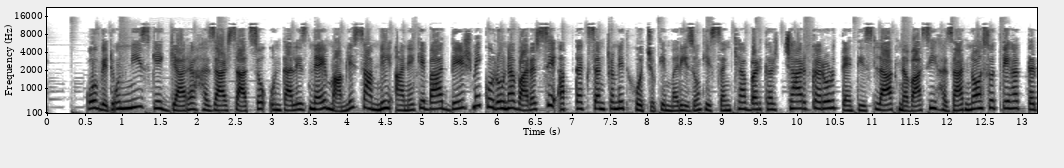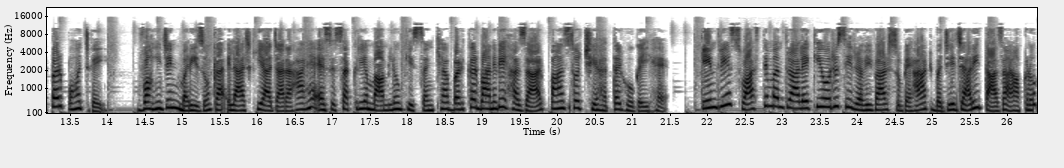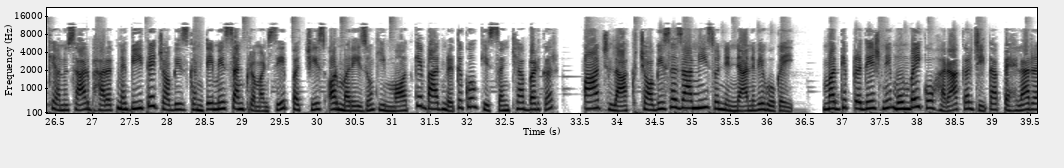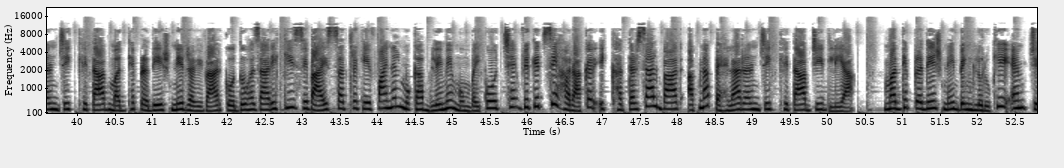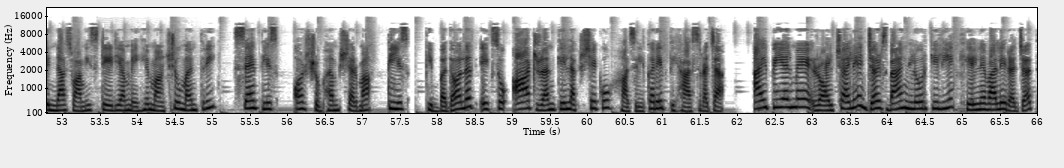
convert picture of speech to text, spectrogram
कोविड 19 के ग्यारह हज़ार सात सौ उनतालीस नए मामले सामने आने के बाद देश में कोरोना वायरस से अब तक संक्रमित हो चुके मरीजों की संख्या बढ़कर चार करोड़ तैतीस लाख नवासी हज़ार नौ सौ तिहत्तर आरोप पहुँच गई वहीं जिन मरीजों का इलाज किया जा रहा है, ऐसे सक्रिय मामलों की संख्या बढ़कर बानवे हज़ार पाँच सौ छिहत्तर हो गई है। केंद्रीय स्वास्थ्य मंत्रालय की ओर से रविवार सुबह आठ बजे जारी ताज़ा आंकड़ों के अनुसार भारत में बीते 24 घंटे में संक्रमण से 25 और मरीजों की मौत के बाद मृतकों की संख्या बढ़कर पाँच लाख चौबीस हज़ार नौ सौ निन्यानवे हो गई। मध्य प्रदेश ने मुंबई को हराकर जीता पहला रणजी खिताब मध्य प्रदेश ने रविवार को 2021 से 22 सत्र के फाइनल मुकाबले में मुंबई को छह विकेट से हराकर इकहत्तर साल बाद अपना पहला रणजी खिताब जीत लिया। मध्य प्रदेश ने बेंगलुरु के एम चिन्ना स्वामी स्टेडियम में हिमांशु मंत्री, सैतीस और शुभम शर्मा, तीस की बदौलत 108 रन के लक्ष्य को हासिल कर इतिहास रचा। आईपीएल में रॉयल चैलेंजर्स बैंगलोर के लिए खेलने वाले रजत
